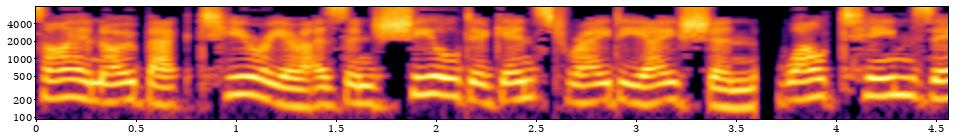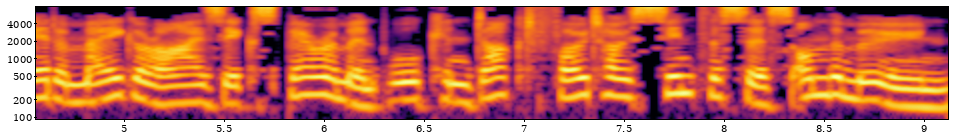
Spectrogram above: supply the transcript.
cyanobacteria as an shield against radiation, while Team Z Omega I's experiment will conduct photosynthesis on the Moon.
